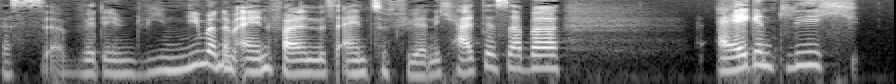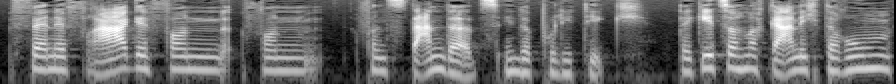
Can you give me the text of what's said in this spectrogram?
Das äh, würde in Wien niemandem einfallen, das einzuführen. Ich halte es aber eigentlich für eine Frage von, von, von Standards in der Politik. Da geht es auch noch gar nicht darum,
